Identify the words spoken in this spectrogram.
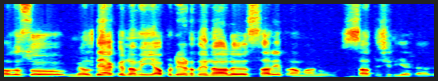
ਤਾਂ ਦੋਸਤੋ, ਮਿਲਦੇ ਆ ਇੱਕ ਨਵੀਂ ਅਪਡੇਟ ਦੇ ਨਾਲ। ਸਾਰੇ ਭਰਾਵਾਂ ਨੂੰ ਸਤਿ ਸ਼੍ਰੀ ਅਕਾਲ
